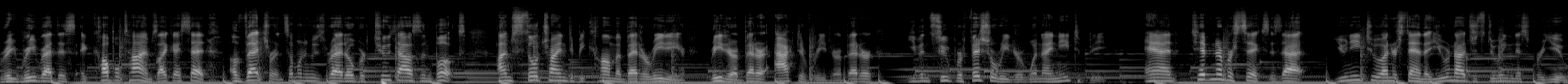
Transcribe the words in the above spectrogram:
re- reread this a couple times. Like I said, a veteran, someone who's read over 2,000 books. I'm still trying to become a better reader, reader, a better active reader, a better even superficial reader when I need to be. And tip number six is that you need to understand that you're not just doing this for you.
